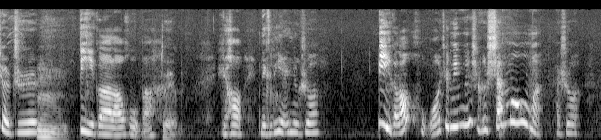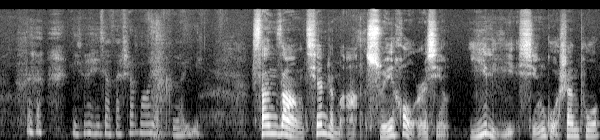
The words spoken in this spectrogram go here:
这只嗯，B 个老虎吧。对，然后那个猎人就说：“B 个老虎，这明明是个山猫嘛。”他说呵呵：“ 你可以叫它山猫也可以。三藏牵着马随后而行，以礼行过山坡，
